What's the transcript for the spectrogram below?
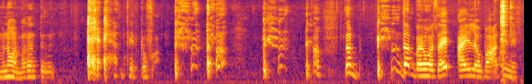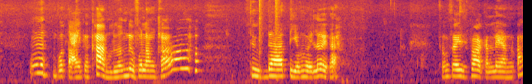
มานอนมาทันตื่นเพชรก็ฝัน ดันดันไปหัวใส่ไอแล้วบาดที่นี่บ่ตายก็ข้างเหลืองเด้อฝรั่งค่ะถูกดาเตรียมไว้เลยค่ะ สงสัยสิพากันแลนอ้า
